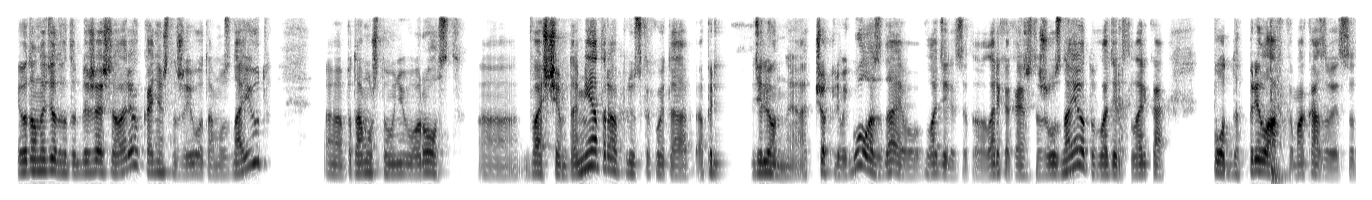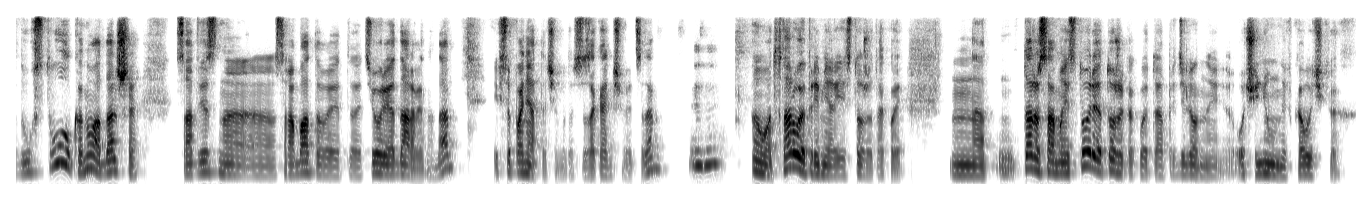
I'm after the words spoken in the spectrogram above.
И вот он идет в этот ближайший ларек, конечно же, его там узнают, а, потому что у него рост 2 а, с чем-то метра, плюс какой-то определенный отчетливый голос, да, его владелец этого ларька, конечно же, узнает, у владельца ларька под прилавком оказывается двухстволка, ну а дальше, соответственно, срабатывает теория Дарвина, да, и все понятно, чем это все заканчивается, да. Угу. Вот, второй пример есть тоже такой. Та же самая история, тоже какой-то определенный, очень умный в кавычках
